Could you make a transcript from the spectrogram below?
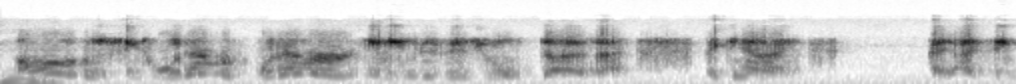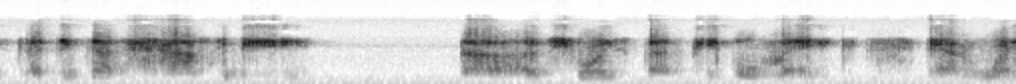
mm-hmm. all of those things. Whatever whatever an individual does, I, again, I, I I think I think that has to be uh, a choice that people make. And when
